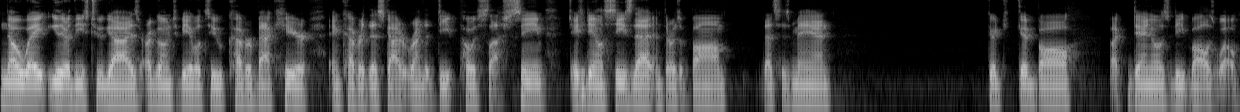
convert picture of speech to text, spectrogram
no way either of these two guys are going to be able to cover back here and cover this guy run the deep post slash seam. JT Daniels sees that and throws a bomb. That's his man. Good, good ball by Daniels, deep ball as well.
